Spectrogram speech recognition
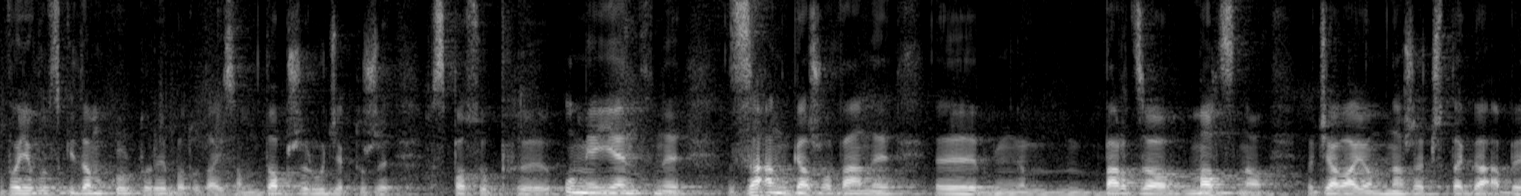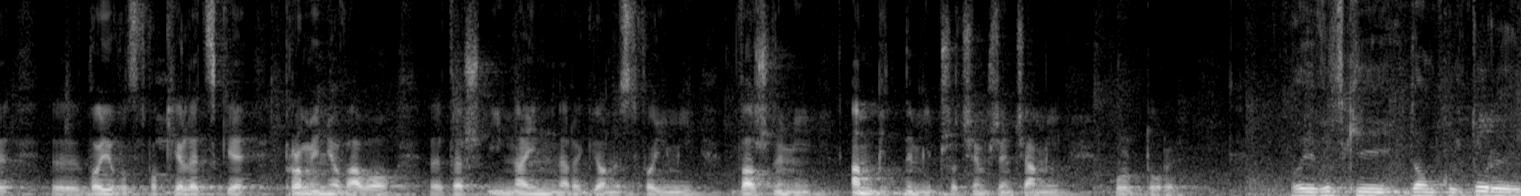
Wojewódzki Dom Kultury, bo tutaj są dobrzy ludzie, którzy w sposób y, umiejętny, zaangażowany, y, mm, bardzo mocno działają na rzecz tego, aby y, województwo kieleckie promieniowało też i na inne regiony swoimi ważnymi, ambitnymi przedsięwzięciami kultury. Wojewódzki Dom Kultury,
